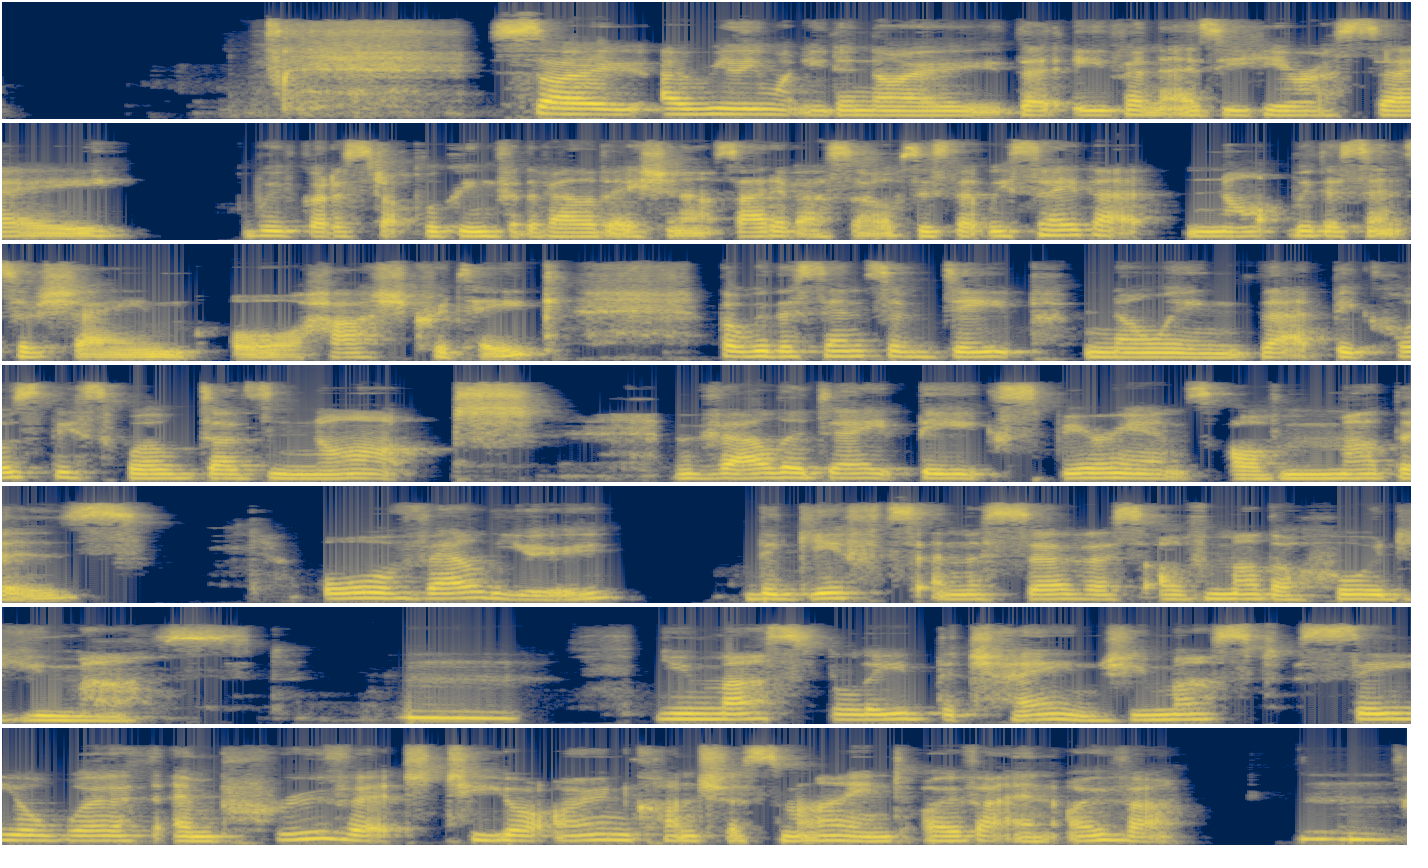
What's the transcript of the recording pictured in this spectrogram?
So I really want you to know that even as you hear us say, we've got to stop looking for the validation outside of ourselves is that we say that not with a sense of shame or harsh critique, but with a sense of deep knowing that because this world does not validate the experience of mothers or value the gifts and the service of motherhood, you must. Mm. You must lead the change. You must see your worth and prove it to your own conscious mind over and over. Mm.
